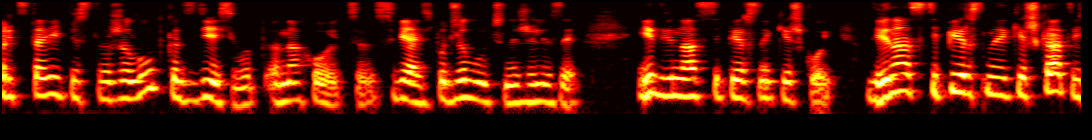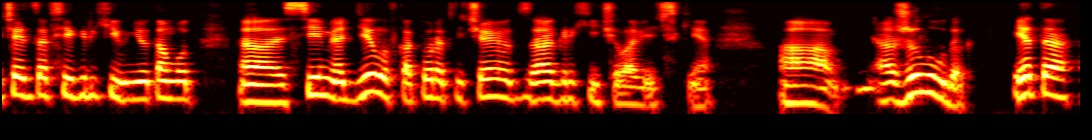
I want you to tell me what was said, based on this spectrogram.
представительство желудка здесь вот находится, связь поджелудочной железы и 12-перстной кишкой. 12-перстная кишка отвечает за все грехи. У нее там вот э, 7 отделов, которые отвечают за грехи человеческие. А, а желудок – это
